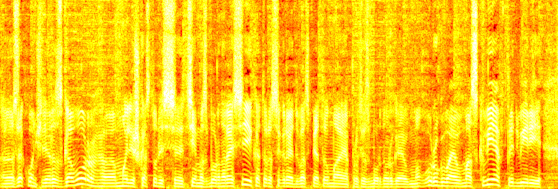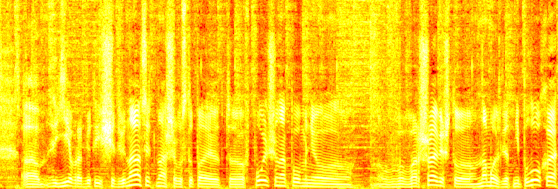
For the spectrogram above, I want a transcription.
э, закончили разговор. Э, Мы лишь коснулись э, темы сборной России, которая сыграет 25 мая против сборной Уругвая в, Москве в преддверии э, Евро-2012. Наши выступают в Польше, напомню, в Варшаве, что, на мой взгляд, неплохо,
